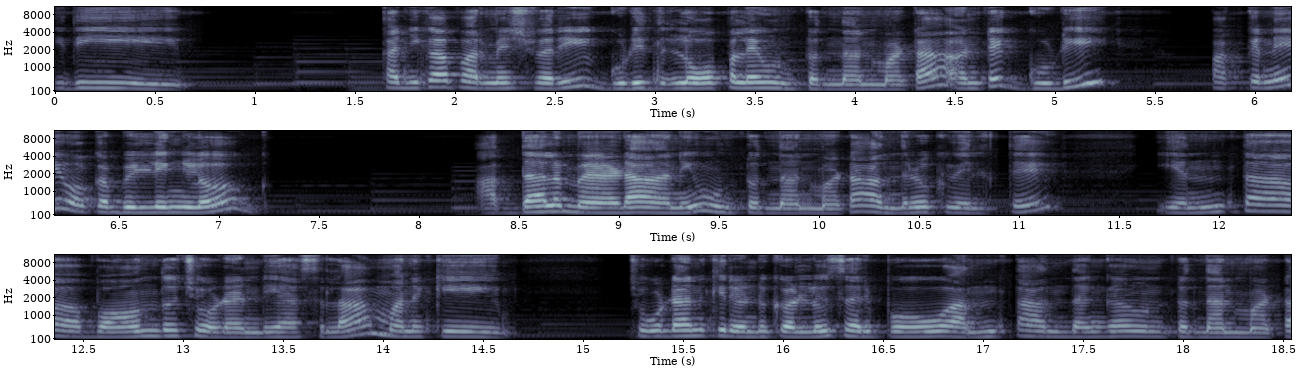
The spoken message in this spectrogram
ఇది కనికా పరమేశ్వరి గుడి లోపలే ఉంటుందన్నమాట. అంటే గుడి పక్కనే ఒక బిల్డింగ్లో అద్దాల మేడ అని ఉంటుందన్నమాట. అందులోకి వెళ్తే ఎంత బాగుందో చూడండి అసలు. మనకి చూడడానికి రెండు కళ్ళు సరిపోవు అంత అందంగా ఉంటుందన్నమాట.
